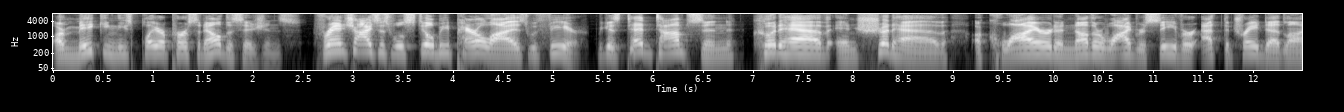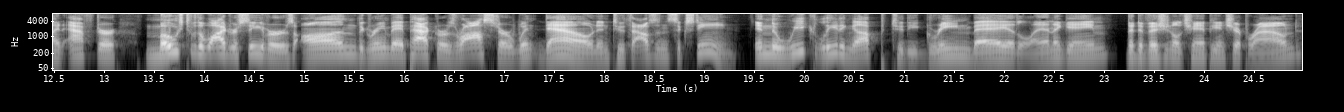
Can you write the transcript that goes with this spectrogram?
are making these player personnel decisions, franchises will still be paralyzed with fear. Because Ted Thompson could have and should have acquired another wide receiver at the trade deadline after most of the wide receivers on the Green Bay Packers roster went down in 2016. In the week leading up to the Green Bay Atlanta game, the divisional championship round,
